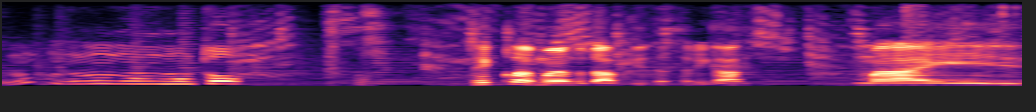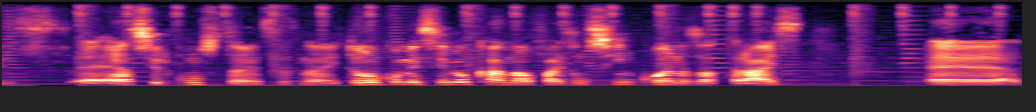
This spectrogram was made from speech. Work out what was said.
não, não, não- tô reclamando da vida, tá ligado? Mas é, é as circunstâncias, né? Então eu comecei meu canal faz uns 5 anos atrás, é,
